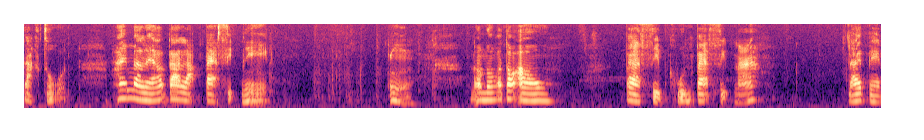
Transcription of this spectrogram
จากโจทย์ ให้มาแล้วด้านละแปดสิบนี่เอง น้องๆก็ต้องเอาแปดสิบคูณแปดสิบนะ ได้เป็น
